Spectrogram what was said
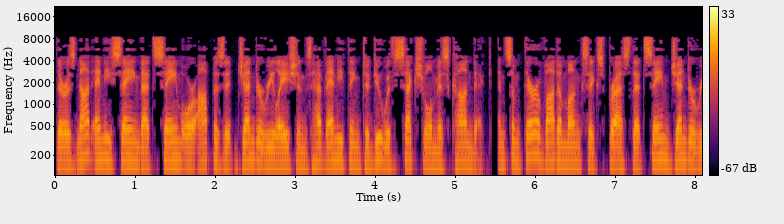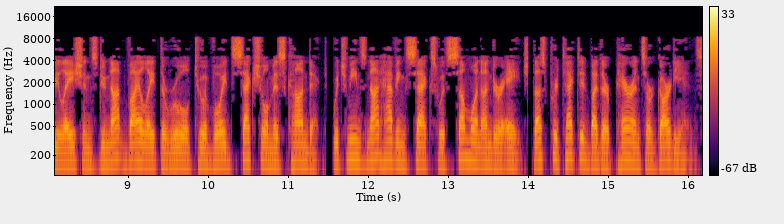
there is not any saying that same or opposite gender relations have anything to do with sexual misconduct, and some Theravada monks express that same-gender relations do not violate the rule to avoid sexual misconduct, which means not having sex with someone under age, thus protected by their parents or guardians,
